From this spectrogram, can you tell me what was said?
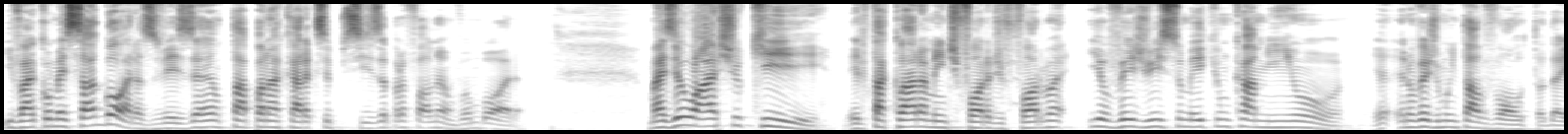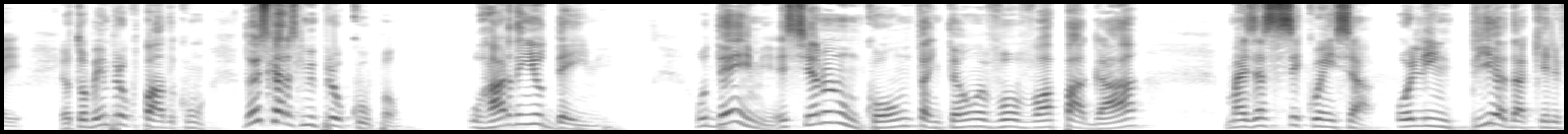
e vai começar agora. Às vezes é um tapa na cara que você precisa pra falar, não, vambora. Mas eu acho que ele tá claramente fora de forma e eu vejo isso meio que um caminho. Eu eu não vejo muita volta daí. Eu tô bem preocupado com. Dois caras que me preocupam: o Harden e o Dame. O Dame, esse ano não conta, então eu vou, vou apagar. Mas essa sequência Olimpíada que ele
